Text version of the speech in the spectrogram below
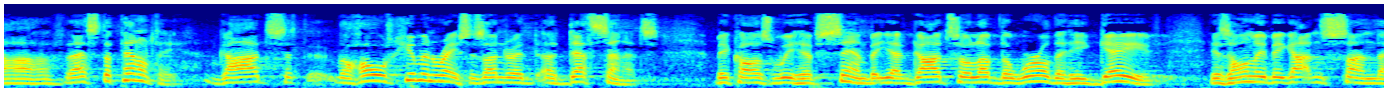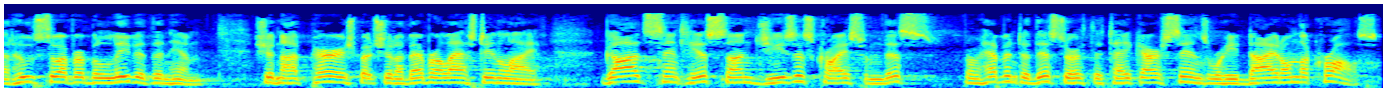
Uh, that's the penalty. God's, the whole human race is under a, a death sentence because we have sinned. But yet God so loved the world that he gave his only begotten Son, that whosoever believeth in him should not perish, but should have everlasting life. God sent his Son, Jesus Christ, from this, from heaven to this earth to take our sins where he died on the cross,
